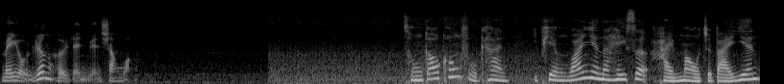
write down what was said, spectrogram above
没有任何人员伤亡。从高空俯瞰，一片蜿蜒的黑色还冒着白烟。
